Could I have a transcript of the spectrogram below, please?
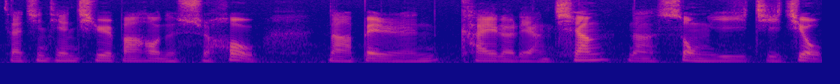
在今天七月八号的时候，那被人开了两枪，那送医急救。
